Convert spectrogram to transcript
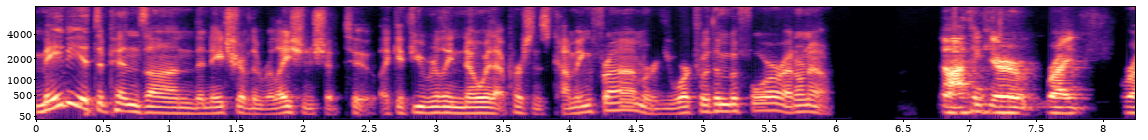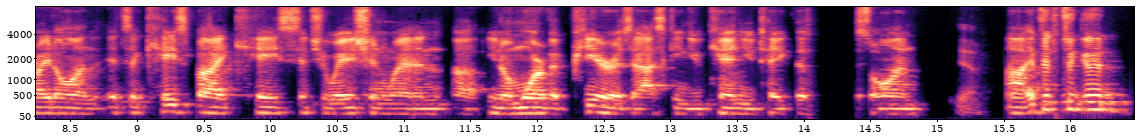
maybe it depends on the nature of the relationship too. Like if you really know where that person's coming from or you worked with them before, I don't know. No, I think you're right right on. It's a case by case situation when uh, you know more of a peer is asking you, "Can you take this on?" Yeah. Uh, if it's a good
